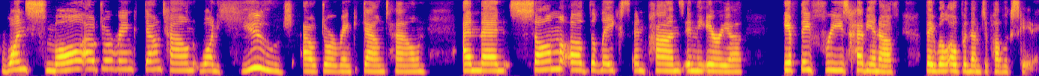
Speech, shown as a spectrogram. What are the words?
one small outdoor rink downtown, one huge outdoor rink downtown, and then some of the lakes and ponds in the area, if they freeze heavy enough, they will open them to public skating.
